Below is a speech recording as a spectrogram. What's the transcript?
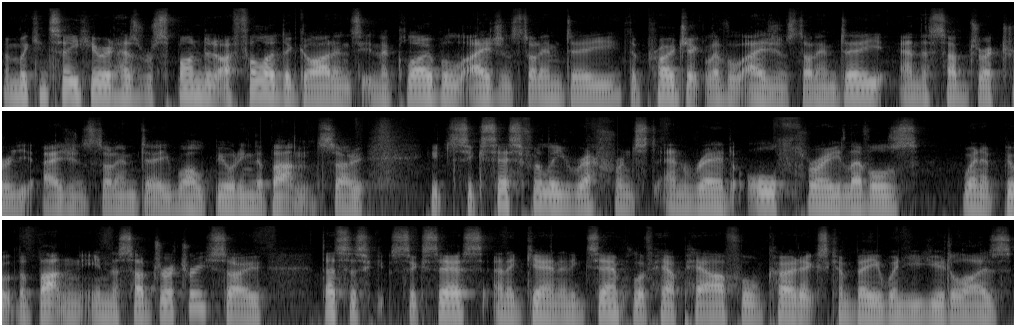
And we can see here it has responded. I followed the guidance in the global agents.md, the project level agents.md, and the subdirectory agents.md while building the button. So it successfully referenced and read all three levels when it built the button in the subdirectory. So that's a success. And again, an example of how powerful Codex can be when you utilize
